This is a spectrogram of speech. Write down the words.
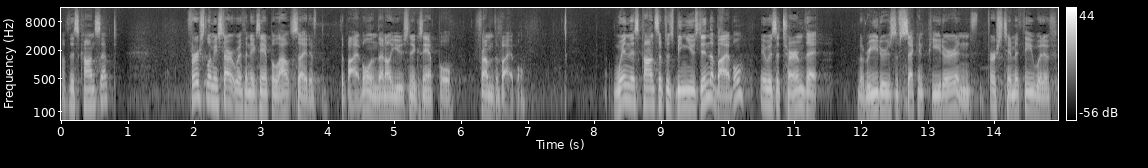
of this concept? First, let me start with an example outside of the Bible, and then I'll use an example from the Bible. When this concept was being used in the Bible, it was a term that the readers of 2 Peter and 1 Timothy would have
